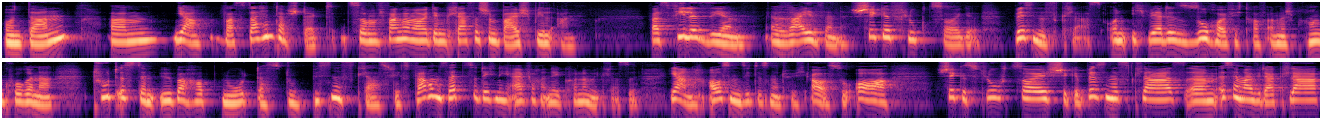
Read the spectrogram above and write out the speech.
Und dann ähm, ja, was dahinter steckt. Zum, fangen wir mal mit dem klassischen Beispiel an. Was viele sehen, Reisen, schicke Flugzeuge, Business Class. Und ich werde so häufig darauf angesprochen, Corinna, tut es denn überhaupt Not, dass du Business Class fliegst? Warum setzt du dich nicht einfach in die Economy Klasse? Ja, nach außen sieht es natürlich aus. So, oh, schickes Flugzeug, schicke Business Class. Ähm, ist ja mal wieder klar,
